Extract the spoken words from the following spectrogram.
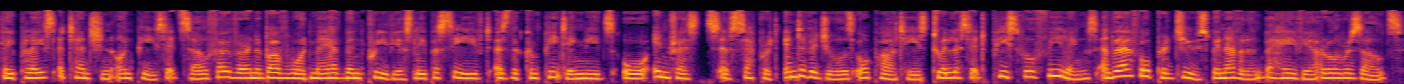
They place attention on peace itself over and above what may have been previously perceived as the competing needs or interests of separate individuals or parties to elicit peaceful feelings and therefore produce benevolent behavioral results.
